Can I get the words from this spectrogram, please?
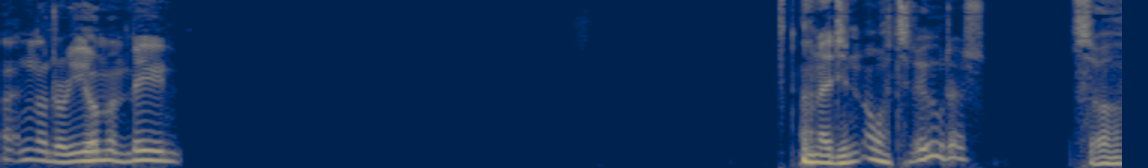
another human being. And I didn't know what to do with it. So I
